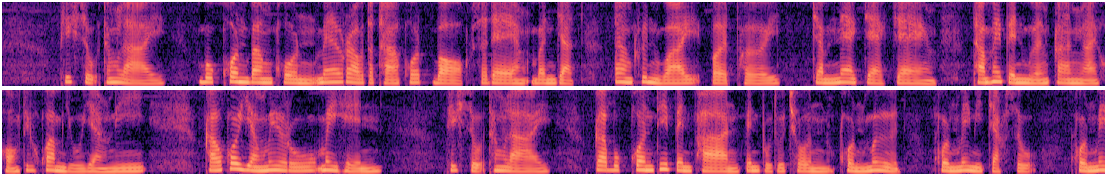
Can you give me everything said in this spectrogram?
ำภิกษุทั้งหลาย บุคคลบางคนแม้เราตถาคตบอก แสดง บัญญัติ ตั้งขึ้นไว้ เปิดเผยจำแนกแจกแจง ทำให้เป็นเหมือนการหงายของที่คว่ำอยู่อย่างนี้ เขาก็ยังไม่รู้ไม่เห็น ภิกษุทั้งหลายกับบุคคลที่เป็นพาน เป็นปุถุชน คนมืด คนไม่มีจักษุคนไม่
